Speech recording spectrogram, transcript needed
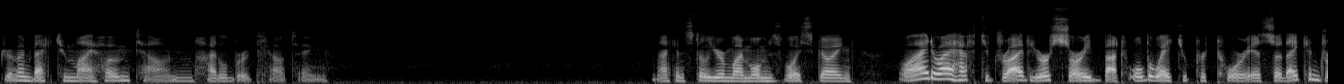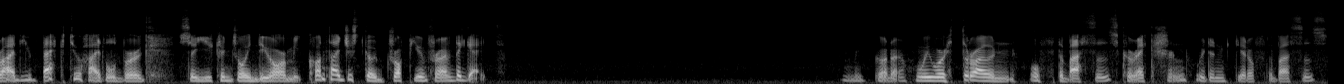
Driven back to my hometown, Heidelberg, Gauteng. I can still hear my mom's voice going, Why do I have to drive your sorry butt all the way to Pretoria so they can drive you back to Heidelberg so you can join the army? Can't I just go drop you in front of the gate? We got a, we were thrown off the buses, correction, we didn't get off the buses.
